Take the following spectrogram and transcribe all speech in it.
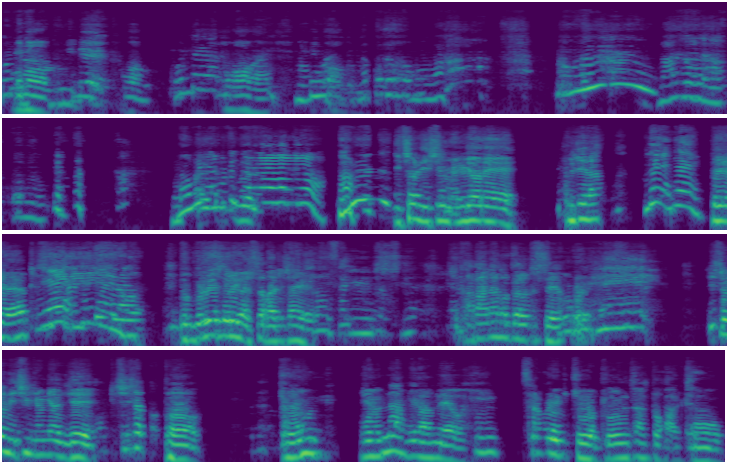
어머, 어, 어, 너무 예쁘다. 2026년에 불리나? 네, 네. 그래? 네, 네. 그 물의 소리가 있어가지고 잘 가만 한번 들어주세요. 2026년 이제 시작부터 좋은 연락이라네요. 주 좋은 상도 많고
